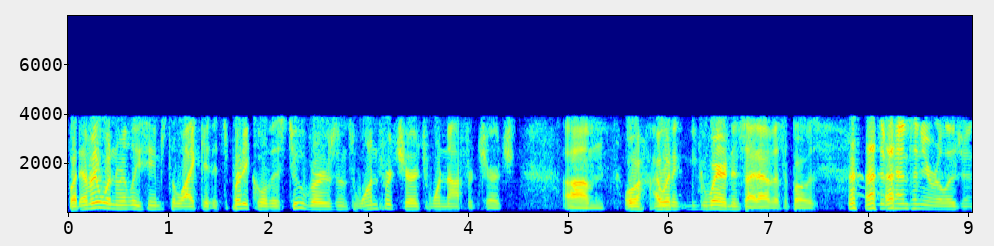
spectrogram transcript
But everyone really seems to like it. It's pretty cool. There's two versions: one for church, one not for church. Um, or I would you can wear it inside out, I suppose. Depends on your religion.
